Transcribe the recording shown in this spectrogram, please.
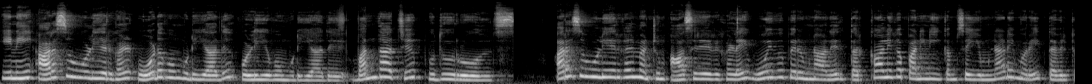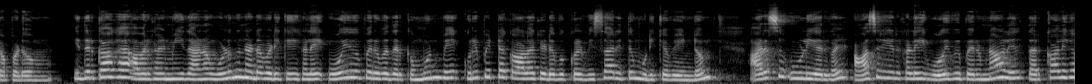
இனி அரசு ஊழியர்கள் ஓடவும் முடியாது ஒழியவும் முடியாது. வந்தாச்சு புது ரூல்ஸ். அரசு ஊழியர்கள் மற்றும் ஆசிரியர்களை ஓய்வு பெறும் நாளில் தற்காலிக பணி நீக்கம் செய்யும் நடைமுறை தவிர்க்கப்படும். இதற்காக அவர்கள் மீதான ஒழுங்கு நடவடிக்கைகளை ஓய்வு பெறுவதற்கு முன்பே குறிப்பிட்ட காலக்கெடுவுக்குள் விசாரித்து முடிக்க வேண்டும். அரசு ஊழியர்கள் ஆசிரியர்களை ஓய்வு பெறும் நாளில் தற்காலிக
